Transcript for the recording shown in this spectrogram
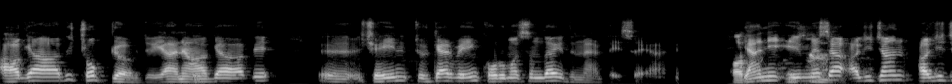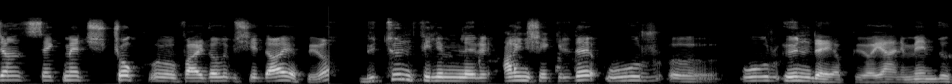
Aga abi çok gördü. Yani. Aga abi e, şeyin Türker Bey'in korumasındaydı neredeyse yani. Yani e, mesela Alican Alican Sekmeç çok e, faydalı bir şey daha yapıyor. Bütün filmleri aynı şekilde Uğur e, Uğur Ün de yapıyor. Yani Memduh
